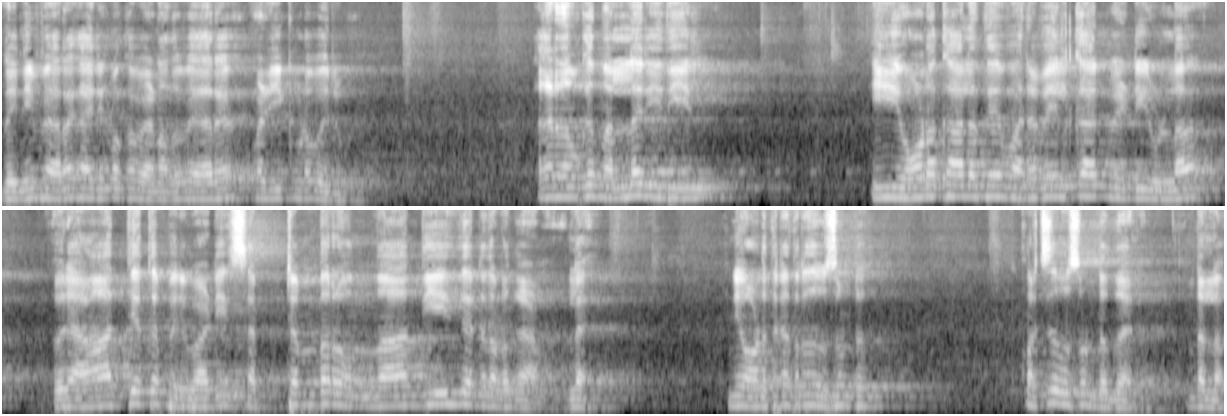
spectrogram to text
അത് ഇനിയും വേറെ കാര്യങ്ങളൊക്കെ വേണം. അത് വേറെ വഴി കൂടെ വരും. അങ്ങനെ നമുക്ക് നല്ല രീതിയിൽ ഈ ഓണക്കാലത്തെ വരവേൽക്കാൻ വേണ്ടിയുള്ള ഒരു ആദ്യത്തെ പരിപാടി സെപ്റ്റംബർ ഒന്നാം തീയതി തന്നെ തുടങ്ങുകയാണ് അല്ലേ? ഇനി ഓണത്തിന് എത്ര ദിവസമുണ്ട്? കുറച്ച് ദിവസമുണ്ട് എന്തായാലും. ഉണ്ടല്ലോ?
